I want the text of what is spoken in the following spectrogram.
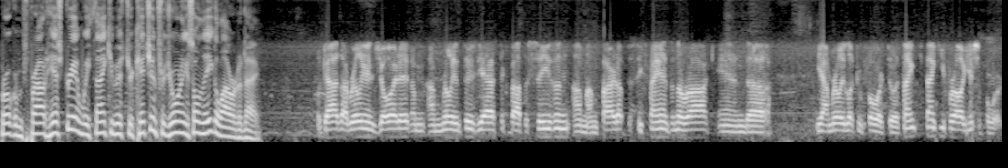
program's proud history, and we thank you, Mr. Kitchen, for joining us on the Eagle Hour today. Well, guys, I really enjoyed it. I'm, I'm really enthusiastic about the season. I'm, I'm fired up to see fans in the Rock, and uh, yeah, I'm really looking forward to it. Thank, thank you for all your support.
